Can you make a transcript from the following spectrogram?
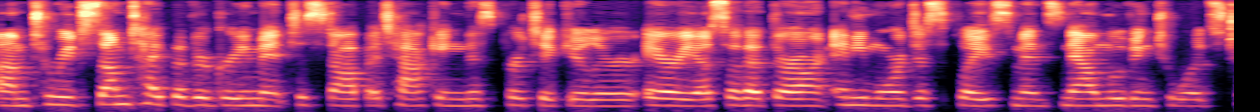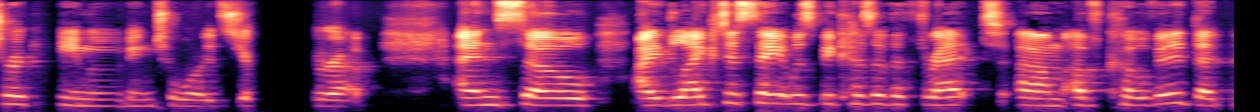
um, to reach some type of agreement to stop attacking this particular area so that there aren't any more displacements now moving towards Turkey, moving towards Europe. And so I'd like to say it was because of the threat um, of COVID that,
